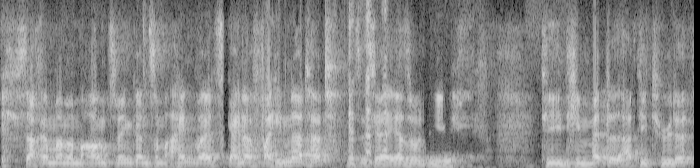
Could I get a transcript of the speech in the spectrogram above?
Ich sage immer mit dem Augenzwinkern zum einen, weil es keiner verhindert hat. Das ist ja eher so die, die, die Metal-Attitüde.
